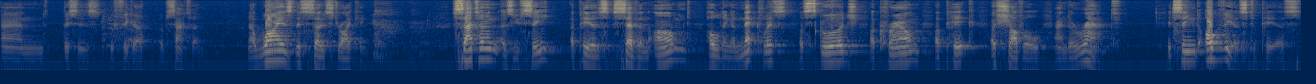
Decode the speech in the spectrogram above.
And this is the figure of Saturn. Now, why is this so striking? Saturn, as you see, appears seven armed holding a necklace, a scourge, a crown, a pick, a shovel, and a rat. It seemed obvious to Pierce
